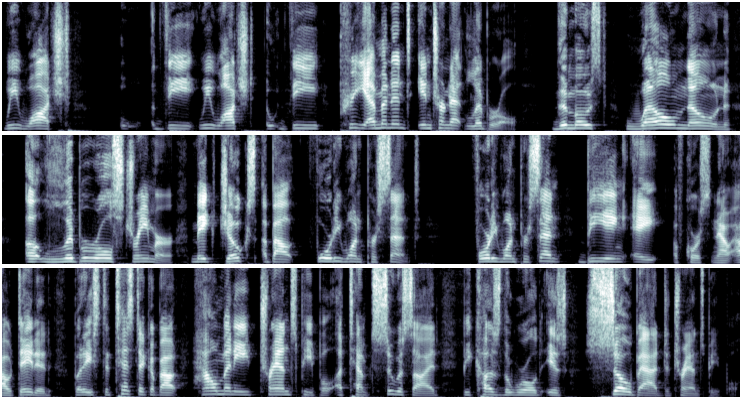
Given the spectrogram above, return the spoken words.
we watched the we watched the preeminent internet liberal, the most well-known uh, liberal streamer make jokes about 41%. 41% being a, of course, now outdated, but a statistic about how many trans people attempt suicide because the world is so bad to trans people.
